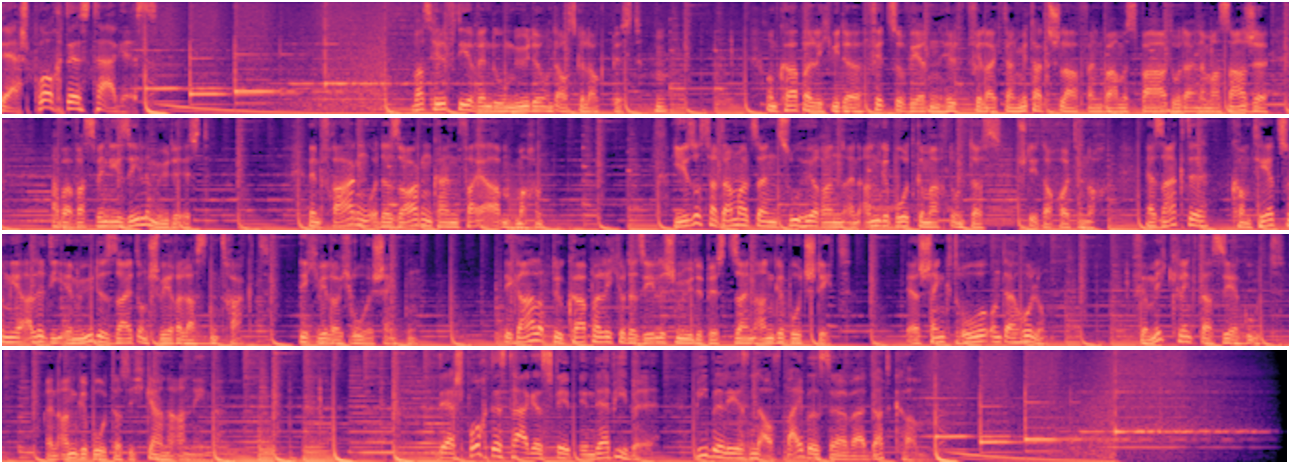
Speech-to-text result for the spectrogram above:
Der Spruch des Tages. Was hilft dir, wenn du müde und ausgelaugt bist? Hm? Um körperlich wieder fit zu werden, hilft vielleicht ein Mittagsschlaf, ein warmes Bad oder eine Massage. Aber was, wenn die Seele müde ist? Wenn Fragen oder Sorgen keinen Feierabend machen? Jesus hat damals seinen Zuhörern ein Angebot gemacht und das steht auch heute noch. Er sagte, Kommt her zu mir alle, die ihr müde seid und schwere Lasten tragt. Ich will euch Ruhe schenken. Egal ob du körperlich oder seelisch müde bist, sein Angebot steht. Er schenkt Ruhe und Erholung. Für mich klingt das sehr gut. Ein Angebot, das ich gerne annehme. Der Spruch des Tages steht in der Bibel. Bibellesen auf bibleserver.com.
